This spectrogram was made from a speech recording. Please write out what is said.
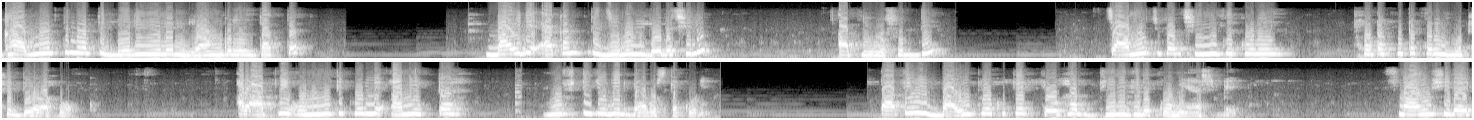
ঘাড় নাড়তে নাড়তে বেরিয়ে এলেন রঙ্গলাল ডাক্তার। বাইরে একান্তে জীবন বলেছিল, আপনি ওষুধ দিন। চামচ বা ঝিনুকে করে ফোঁটা ফোঁটা করে মুখে দেওয়া হোক। আর আপনি অনুমতি করলে আমি একটা মুষ্টিযোগের ব্যবস্থা করি। তাতে ওই বায়ু প্রকোপের প্রভাব ধীরে ধীরে কমে আসবে। স্নায়ু শিরায়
